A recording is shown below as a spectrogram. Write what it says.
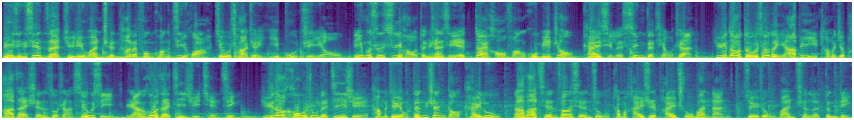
毕竟现在距离完成他的疯狂计划就差这一步之遥。尼姆斯系好登山鞋，戴好防护面罩，开启了新的挑战。遇到陡峭的崖壁，他们就趴在绳索上休息，然后再继续前进。遇到厚重的积雪，他们就用登山镐开路，哪怕前方险阻，他们还是。排除万难，最终完成了登顶。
